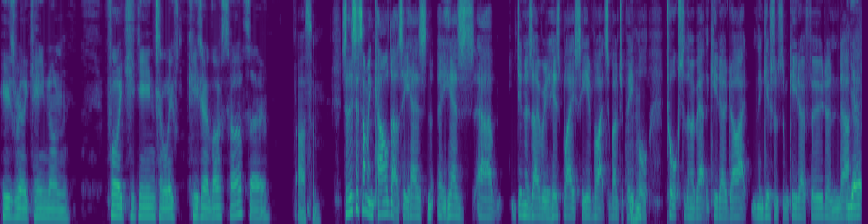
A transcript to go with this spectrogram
he's really keen on fully kicking into the keto lifestyle. So Awesome. So this is something Carl does. He has he has uh, dinners over at his place. He invites a bunch of people, talks to them about the keto diet, and then gives them some keto food. And, uh, yep,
